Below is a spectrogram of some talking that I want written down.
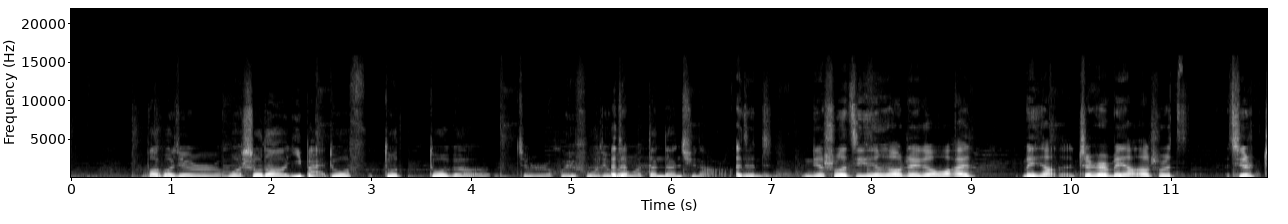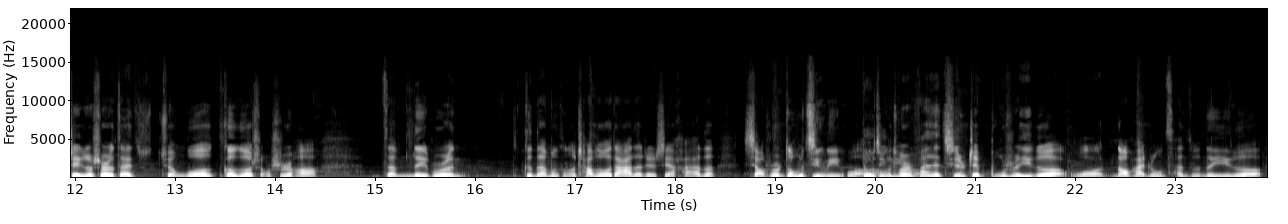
包括就是我收到一百多多多个就是回复，就问我丹丹去哪儿了。哎，对，这你说的畸形秀这个，我还没想，真是没想到说，其实这个事儿在全国各个省市哈，咱们那波跟咱们可能差不多大的这些孩子，小时候都经历过。都经历我突然发现，其实这不是一个我脑海中残存的一个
